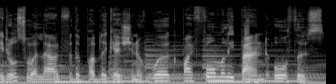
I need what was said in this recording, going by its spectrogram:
It also allowed for the publication of work by formerly banned authors.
